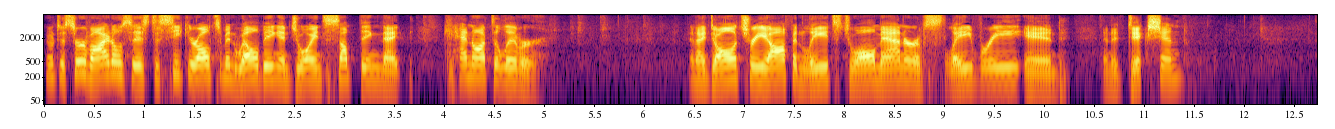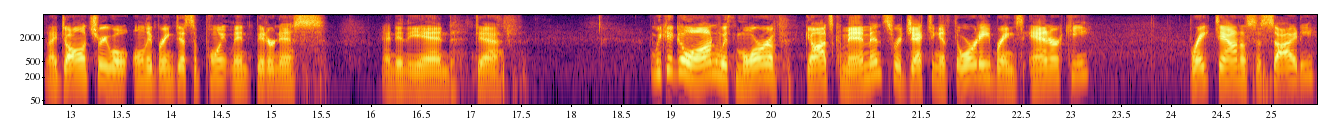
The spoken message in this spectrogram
You know, to serve idols is to seek your ultimate well being and joy in something that cannot deliver. And idolatry often leads to all manner of slavery and an addiction. And idolatry will only bring disappointment, bitterness, and in the end, death. We could go on with more of God's commandments. Rejecting authority brings anarchy, breakdown of society.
